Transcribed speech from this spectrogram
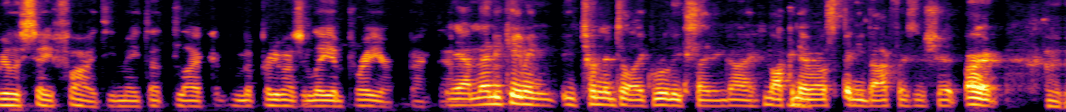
really safe fight. He made that like pretty much a lay in prayer back then. Yeah, and then he came in. He turned into like really exciting guy, knocking everyone spinning backflips and shit. All right. right.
